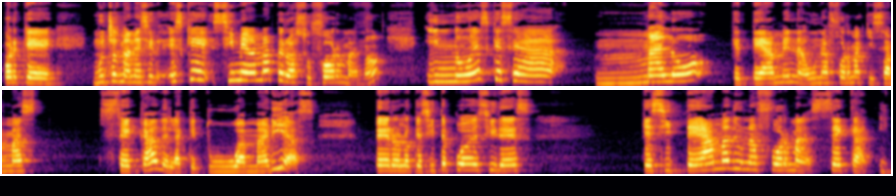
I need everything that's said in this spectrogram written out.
Porque muchos van a decir, es que sí me ama, pero a su forma, ¿no? Y no es que sea malo que te amen a una forma quizá más seca de la que tú amarías, pero lo que sí te puedo decir es que si te ama de una forma seca y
